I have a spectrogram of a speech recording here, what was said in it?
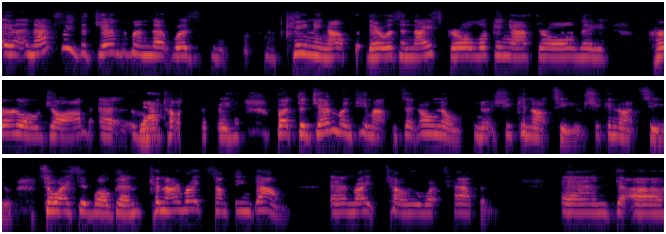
and and actually the gentleman that was cleaning up there was a nice girl looking after all the hurlo job uh, who Yeah. but the gentleman came out and said oh no no she cannot see you she cannot see you so i said well then can i write something down and write tell her what's happened and uh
